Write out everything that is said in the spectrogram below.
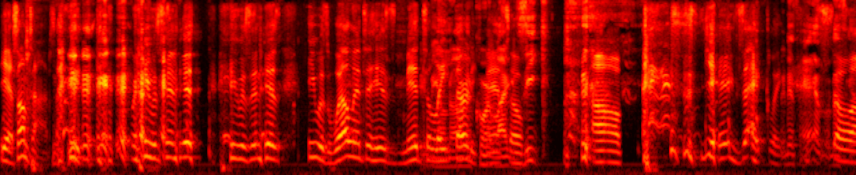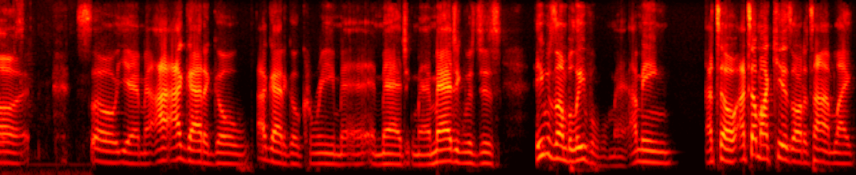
Yeah, sometimes when he was in his, he was in his, he was well into his mid to late on the other thirties, like so, Zeke. um, yeah, exactly. With his hands on So, uh, so yeah, man, I, I gotta go. I gotta go. Kareem and, and Magic, man. Magic was just, he was unbelievable, man. I mean, I tell, I tell my kids all the time, like,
